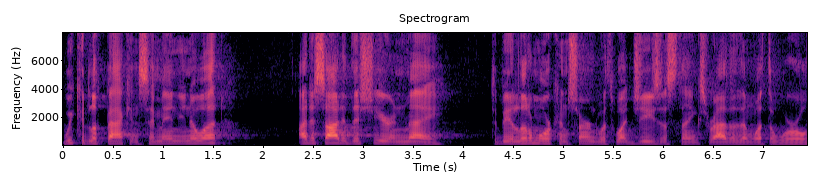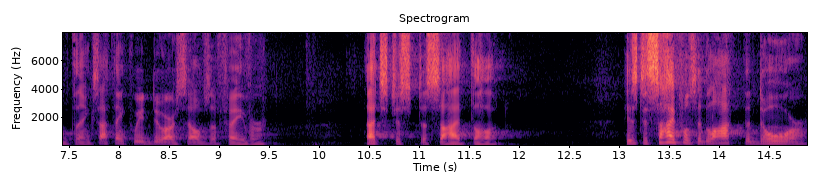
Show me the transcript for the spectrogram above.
we could look back and say, man, you know what? I decided this year in May to be a little more concerned with what Jesus thinks rather than what the world thinks. I think we'd do ourselves a favor. That's just a side thought. His disciples had locked the door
